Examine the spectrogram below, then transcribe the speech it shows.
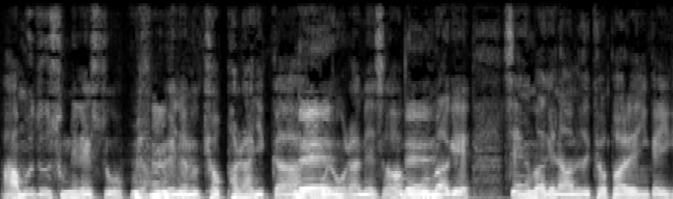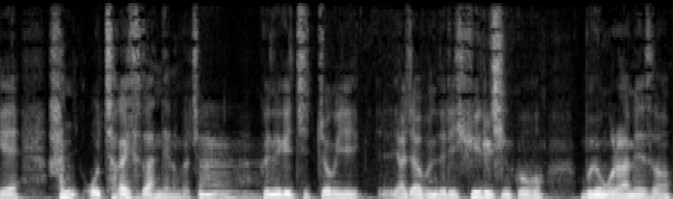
아무도 흉내낼 수가 없고요. 음. 왜냐하면 교파를 하니까 네. 무용을 하면서 네. 음악에 생음악이 나오면서 교파를 하니까 이게 한 오차가 있어도 안 되는 거죠. 음. 근데 이게 뒤쪽 이 여자분들이 휘를 신고 무용을 하면서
